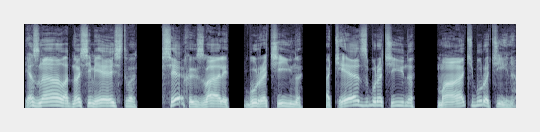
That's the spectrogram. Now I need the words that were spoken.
Я знал одно семейство. Всех их звали Буратино, отец Буратино, мать Буратино,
